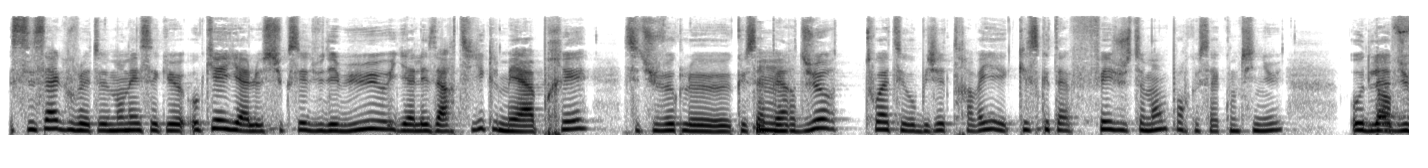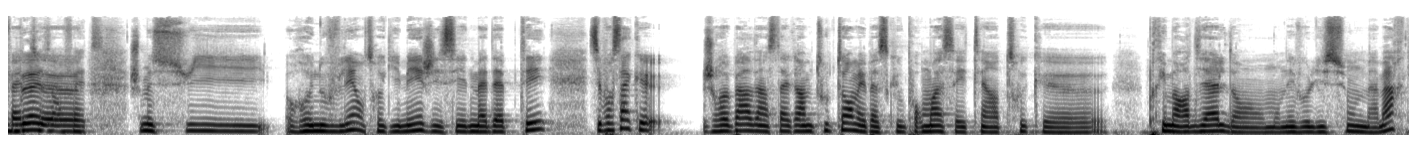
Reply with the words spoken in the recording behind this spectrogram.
C'est ça que je voulais te demander, c'est que, ok, il y a le succès du début, il y a les articles, mais après, si tu veux que, le, que ça hmm. perdure, toi, tu es obligé de travailler. Qu'est-ce que tu as fait justement pour que ça continue au-delà du buzz, en euh, fait? Je me suis renouvelée, entre guillemets, j'ai essayé de m'adapter. C'est pour ça que Je reparle d'Instagram tout le temps, mais parce que pour moi, ça a été un truc euh, primordial dans mon évolution de ma marque.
